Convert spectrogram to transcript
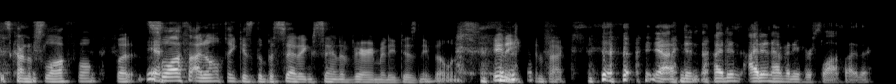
It's kind of slothful, but Yeah. sloth I don't think is the besetting sin of very many Disney villains. Any, in fact. yeah, I didn't. I didn't. I didn't have any for sloth either.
